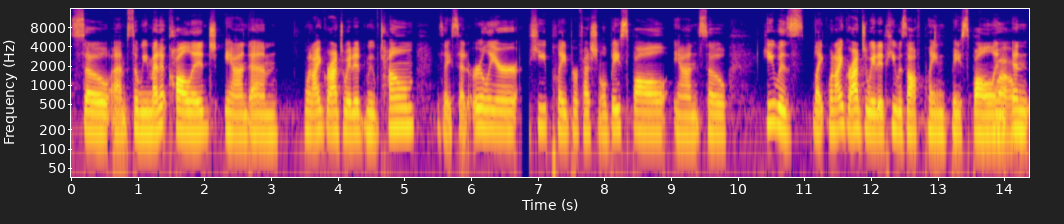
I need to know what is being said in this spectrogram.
So, um, so we met at college, and um, when I graduated, moved home. As I said earlier, he played professional baseball, and so he was like when I graduated, he was off playing baseball, and Wow. and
